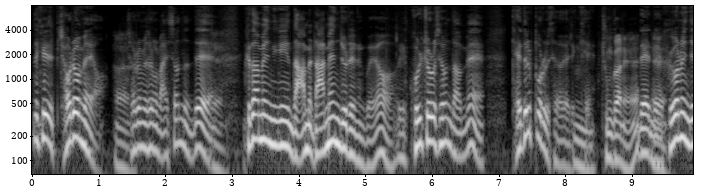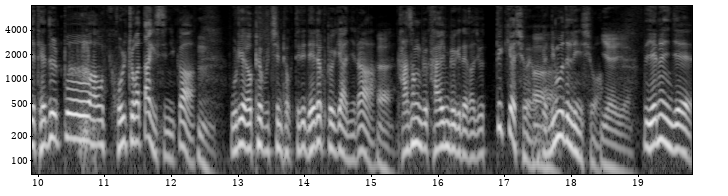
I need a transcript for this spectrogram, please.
근데 그게 저렴해요. 저렴해서 그걸 많이 썼는데 그다음에 이게 라멘조라는 거예요. 골조를 세운 다음에 대들보를 세워요 이렇게 음, 중간에. 네네. 예. 그거는 이제 대들보하고 골조가 딱 있으니까 음. 우리가 옆에 붙인 벽들이 내력벽이 아니라 예. 가성벽 가연벽이 돼가지고 뜯기가 쉬워요. 그러니까 아. 리모델링이 쉬워. 예, 예. 근데 얘는 이제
